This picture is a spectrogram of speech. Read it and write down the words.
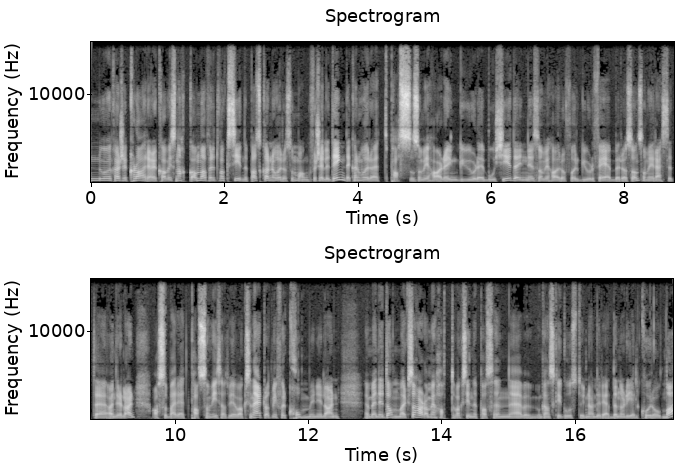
Nå er kanskje klarere hva vi snakker om, da. For et vaksinepass kan jo være så mange forskjellige ting. Det kan være et pass som vi har den gule boki, den som vi har og får gul feber og sånn, som vi reiser til andre land. Altså bare et pass som viser at vi er vaksinert, og at vi får komme inn i land. Men i Danmark så har de jo hatt vaksinepass en eh, ganske god stund allerede når det gjelder korona,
